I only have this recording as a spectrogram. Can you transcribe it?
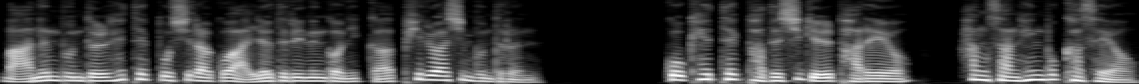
많은 분들 혜택 보시라고 알려드리는 거니까 필요하신 분들은 꼭 혜택 받으시길 바래요. 항상 행복하세요.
